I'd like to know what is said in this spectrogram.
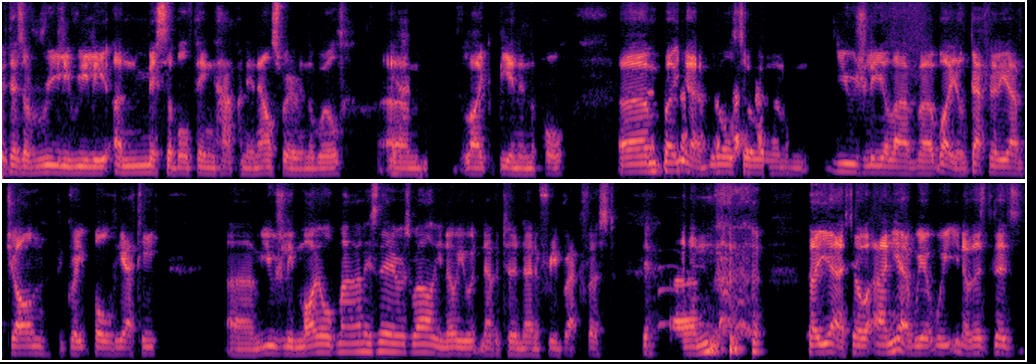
if there's a really, really unmissable thing happening elsewhere in the world, um, yeah. like being in Nepal. Um, but yeah, but also um, usually you'll have, uh, well, you'll definitely have John, the Great Bald Yeti. Um, usually my old man is there as well. You know, you would never turn down a free breakfast. Yeah. Um, but yeah, so and yeah, we we you know there's there's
